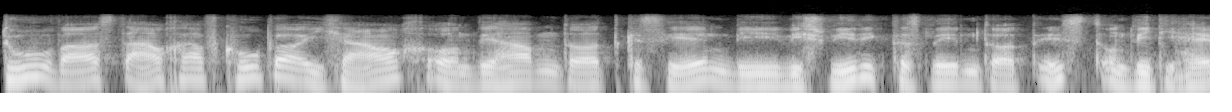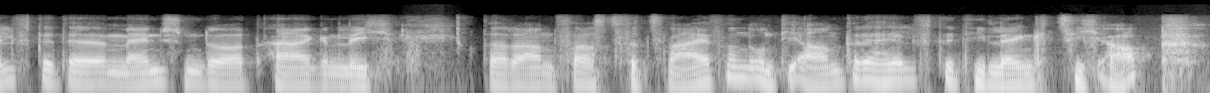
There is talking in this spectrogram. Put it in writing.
Du warst auch auf Kuba, ich auch, und wir haben dort gesehen, wie, wie schwierig das Leben dort ist und wie die Hälfte der Menschen dort eigentlich daran fast verzweifeln und die andere Hälfte, die lenkt sich ab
